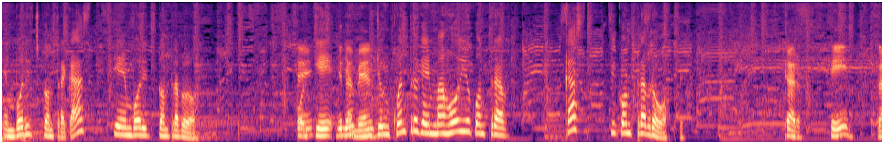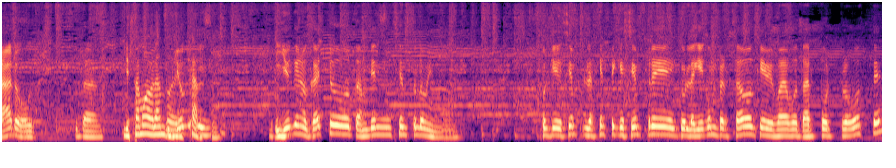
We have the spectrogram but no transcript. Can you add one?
en Boric contra Cast que en Boric contra Pro. Sí, Porque yo yo, también. yo encuentro que hay más odio contra Cast que contra Proboste. Claro, sí, claro. puta. Y estamos hablando de Yo-. Y yo que no cacho también siento lo mismo. Porque siempre la gente que siempre con la que he conversado que va a votar por Proboste.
